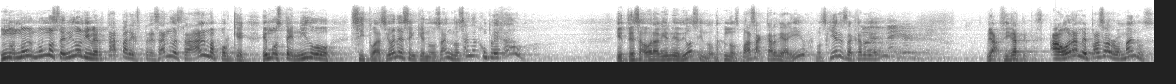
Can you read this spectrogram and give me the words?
No, no, hemos tenido libertad para expresar nuestra alma porque hemos tenido situaciones en que nos han, nos han acomplejado. Y entonces ahora viene Dios y nos, va a sacar de ahí, nos quiere sacar de ahí. Ya, fíjate, pues, ahora me paso a Romanos.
